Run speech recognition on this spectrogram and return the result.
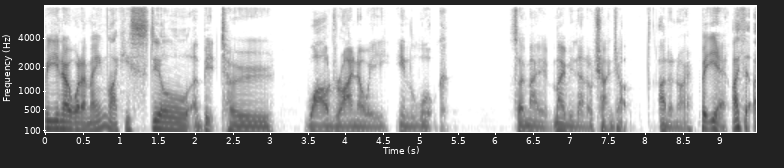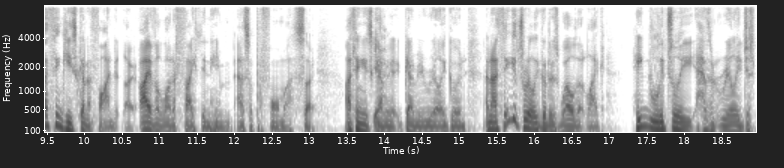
but you know what I mean. Like he's still a bit too wild rhino-y in look. So maybe maybe that'll change up. I don't know, but yeah, I th- I think he's going to find it though. I have a lot of faith in him as a performer. So I think he's going to be going to be really good, and I think it's really good as well that like he literally hasn't really just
